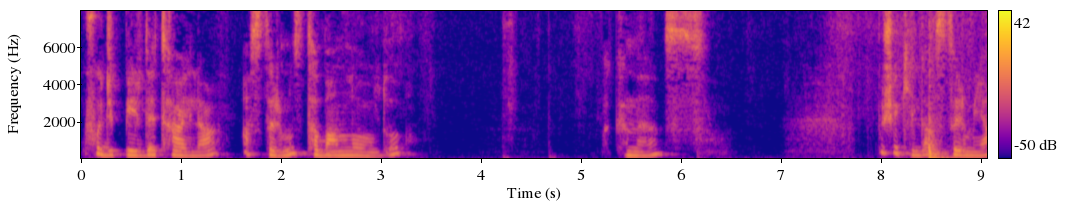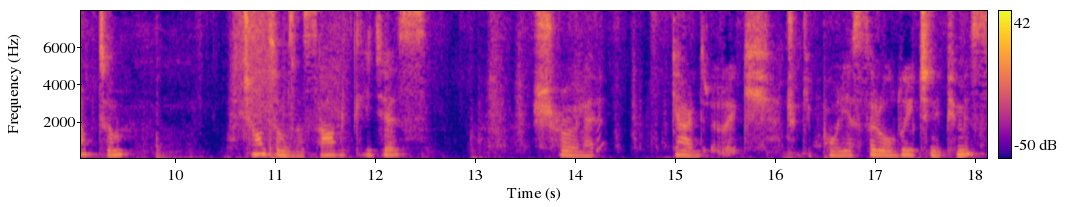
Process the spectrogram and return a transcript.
Ufacık bir detayla astarımız tabanlı oldu. bakınız. Bu şekilde astarımı yaptım. Çantamıza sabitleyeceğiz. Şöyle gerdirerek. Çünkü polyester olduğu için ipimiz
